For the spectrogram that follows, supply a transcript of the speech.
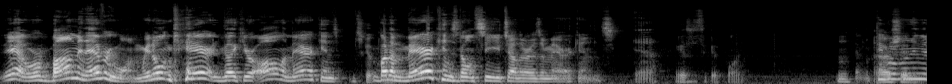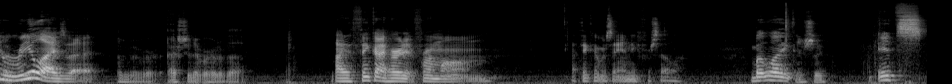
Yeah, we're bombing everyone. We don't care. Like you're all Americans. That's a good But point. Americans don't see each other as Americans. Yeah, I guess that's a good point. Hmm. People actually- don't even realize that. I've never actually never heard of that. I think I heard it from um I think it was Andy Frisella. But like it's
